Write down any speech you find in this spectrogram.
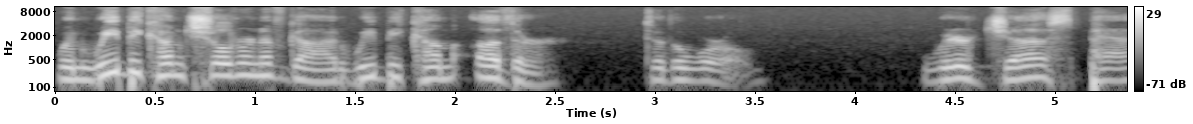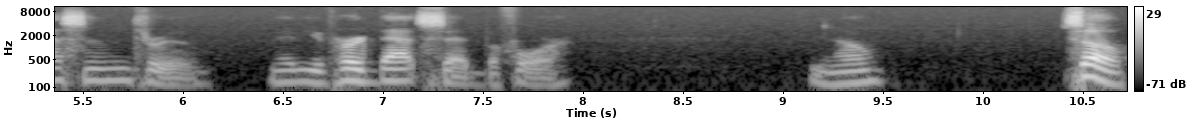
When we become children of God, we become other to the world. We're just passing through. Maybe you've heard that said before. You know? So,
